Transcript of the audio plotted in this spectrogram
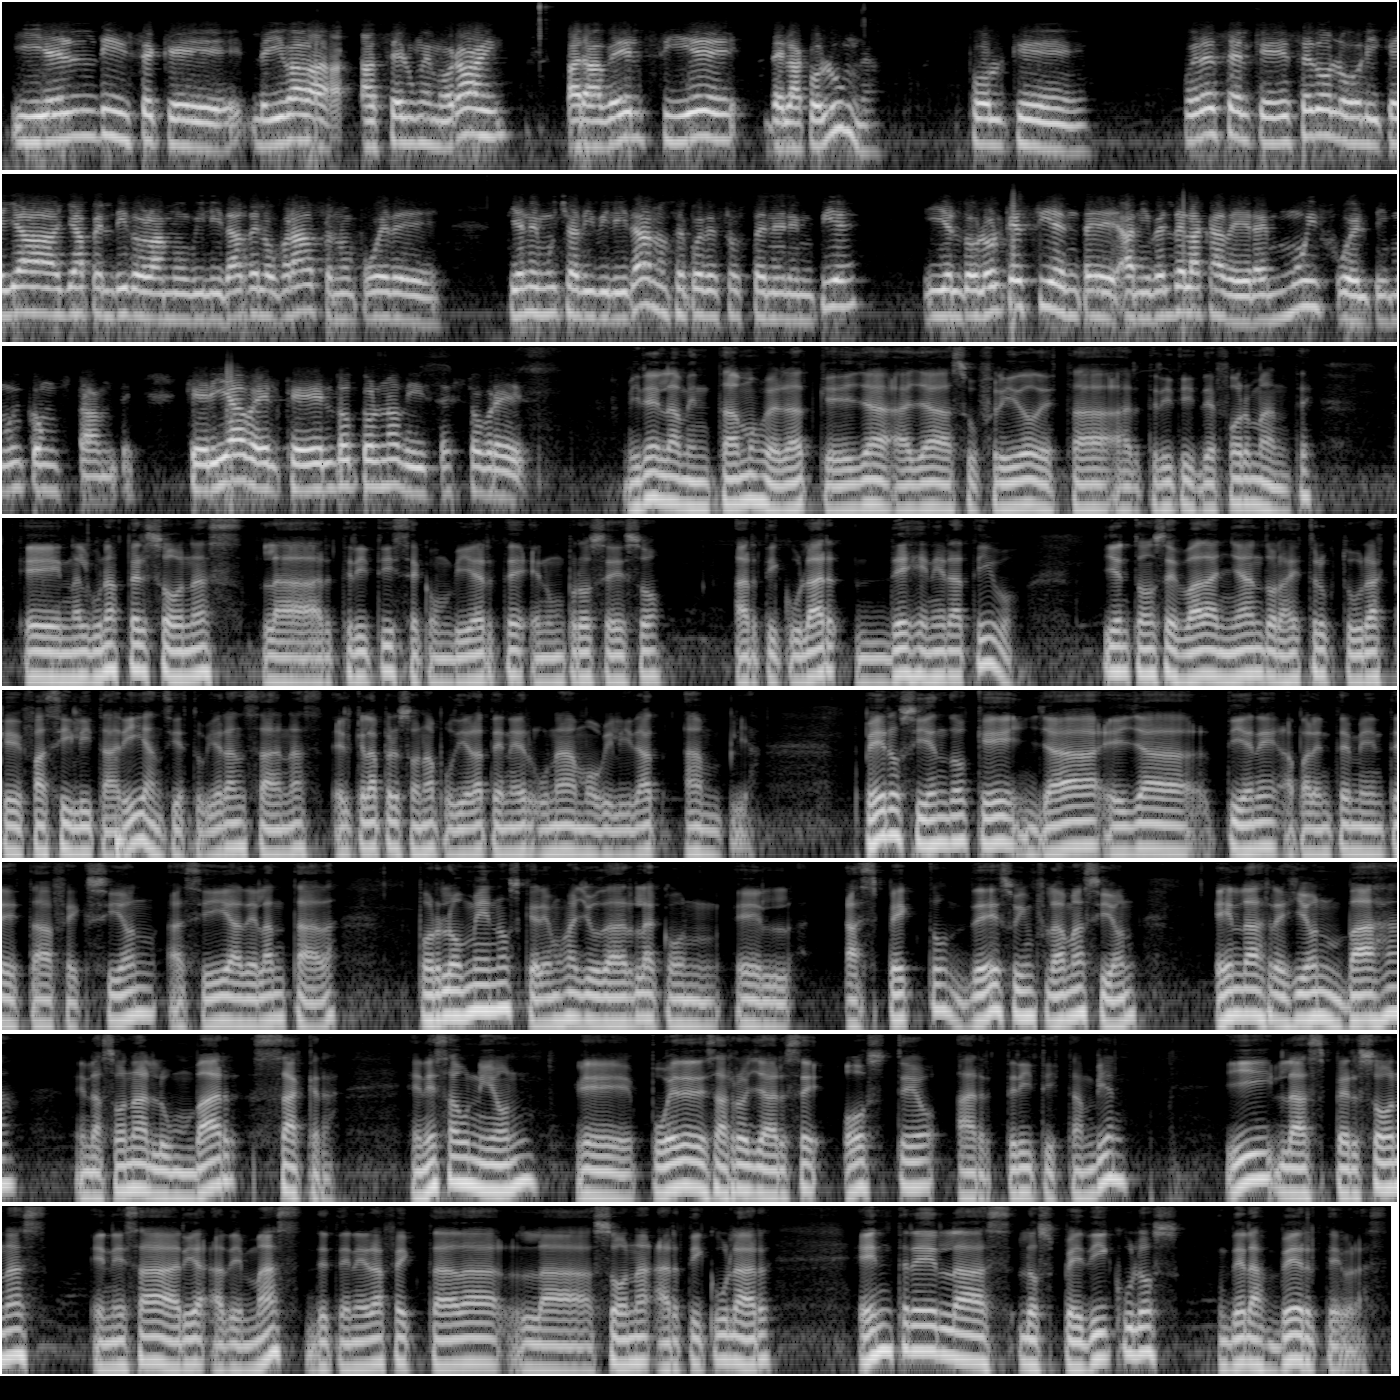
y él dice que le iba a hacer un hemorragia para ver si es de la columna, porque puede ser que ese dolor y que ella haya perdido la movilidad de los brazos, no puede, tiene mucha debilidad, no se puede sostener en pie y el dolor que siente a nivel de la cadera es muy fuerte y muy constante quería ver qué el doctor nos dice sobre eso. Mire, lamentamos, ¿verdad?, que ella haya sufrido de esta artritis deformante. En algunas personas la artritis se convierte en un proceso articular degenerativo y entonces va dañando las estructuras que facilitarían, si estuvieran sanas, el que la persona pudiera tener una movilidad amplia pero siendo que ya ella tiene aparentemente esta afección así adelantada, por lo menos queremos ayudarla con el aspecto de su inflamación en la región baja, en la zona lumbar sacra. En esa unión eh, puede desarrollarse osteoartritis también. Y las personas en esa área, además de tener afectada la zona articular entre los pedículos de las vértebras.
